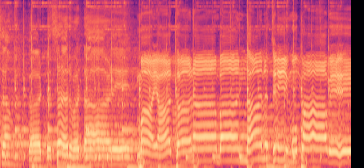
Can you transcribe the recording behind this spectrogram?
સંકટ સર્વ ટાળે માયા તણા બંધનથી મુકાવે.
